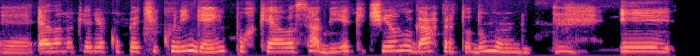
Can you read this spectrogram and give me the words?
é, ela não queria competir com ninguém porque ela sabia que tinha lugar para todo mundo. E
